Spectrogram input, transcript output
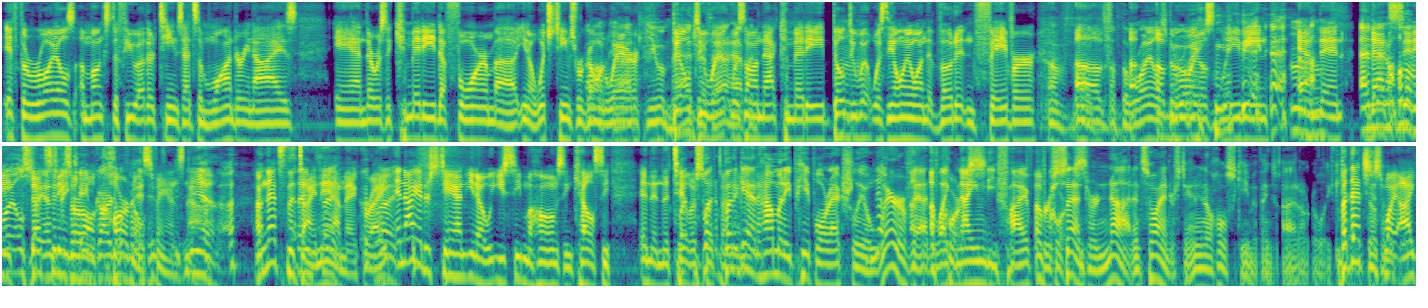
if the Royals, amongst a few other teams, had some wandering eyes, and there was a committee to form, uh, you know, which teams were going God, where. Bill DeWitt was on that committee. Bill DeWitt was the only one that voted in favor Of- of, of- of the Royals of the. Royals leaving, and then And that then all the city, Royals that cities are all Cardinals fans. now. Yeah. I mean, that's the Same dynamic, right? Right. And I understand, you know, you see Mahomes and Kelce, and then the Taylor but, Swift. but, but again, how many people are actually aware of that? of like course. ninety-five Of percent course. are not, and so I understand. In the whole scheme of things, I don't really. Care. But that's just why I-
